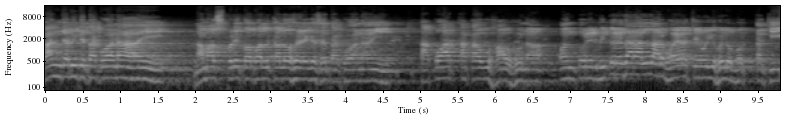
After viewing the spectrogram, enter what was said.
পাঞ্জাবিতে তাকোয়া নাই, নামাজ পড়ে কপাল কালো হয়ে গেছে তাকোয়া নাই। তাকোয়া থাকাও হাও হুনা অন্তরের ভিতরে যার আল্লাহর ভয় আছে, ওই হলো মোত্তাকি।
